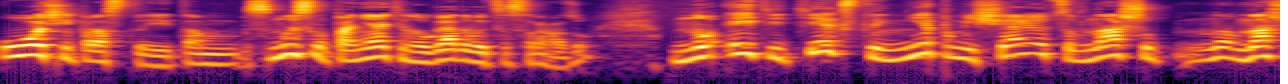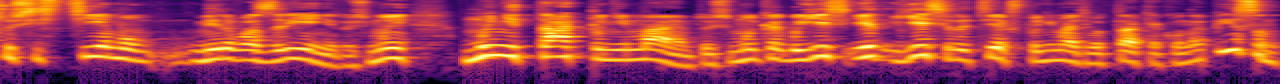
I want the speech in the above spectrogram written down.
очень простые, там смысл понятен угадывается сразу, но эти тексты не помещаются в нашу, в нашу систему мировоззрения, то есть мы, мы не так понимаем, то есть мы как бы, если, если этот текст понимать вот так, как он написан,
